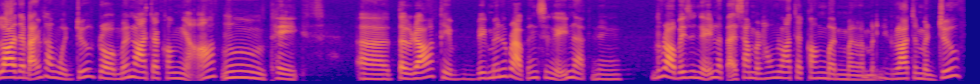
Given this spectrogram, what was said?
lo cho bản thân mình trước rồi mới lo cho con nhỏ. Ừ, thì ờ, từ đó thì vi mới lúc đầu cũng suy nghĩ là ừ, lúc đầu vi suy nghĩ là tại sao mình không lo cho con mình mà là mình lo cho mình trước?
